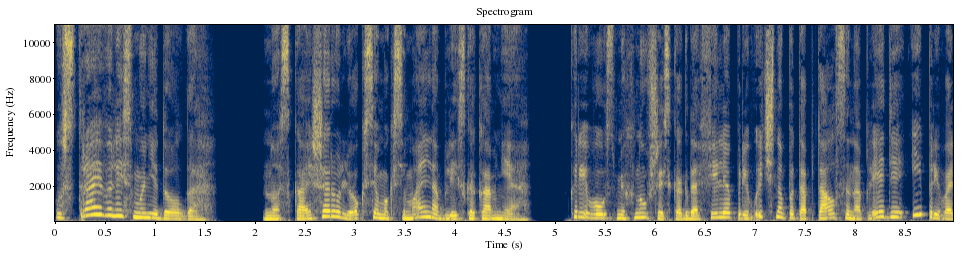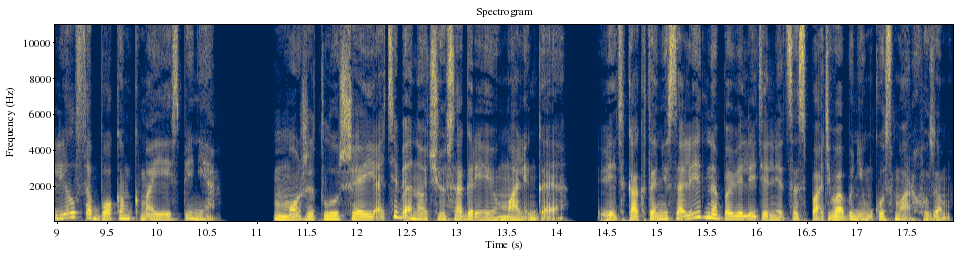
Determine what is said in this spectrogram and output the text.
Устраивались мы недолго, но Скайшер улегся максимально близко ко мне, криво усмехнувшись, когда Филя привычно потоптался на пледе и привалился боком к моей спине. «Может, лучше я тебя ночью согрею, маленькая? Ведь как-то не солидно повелительница спать в обнимку с Мархузом.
